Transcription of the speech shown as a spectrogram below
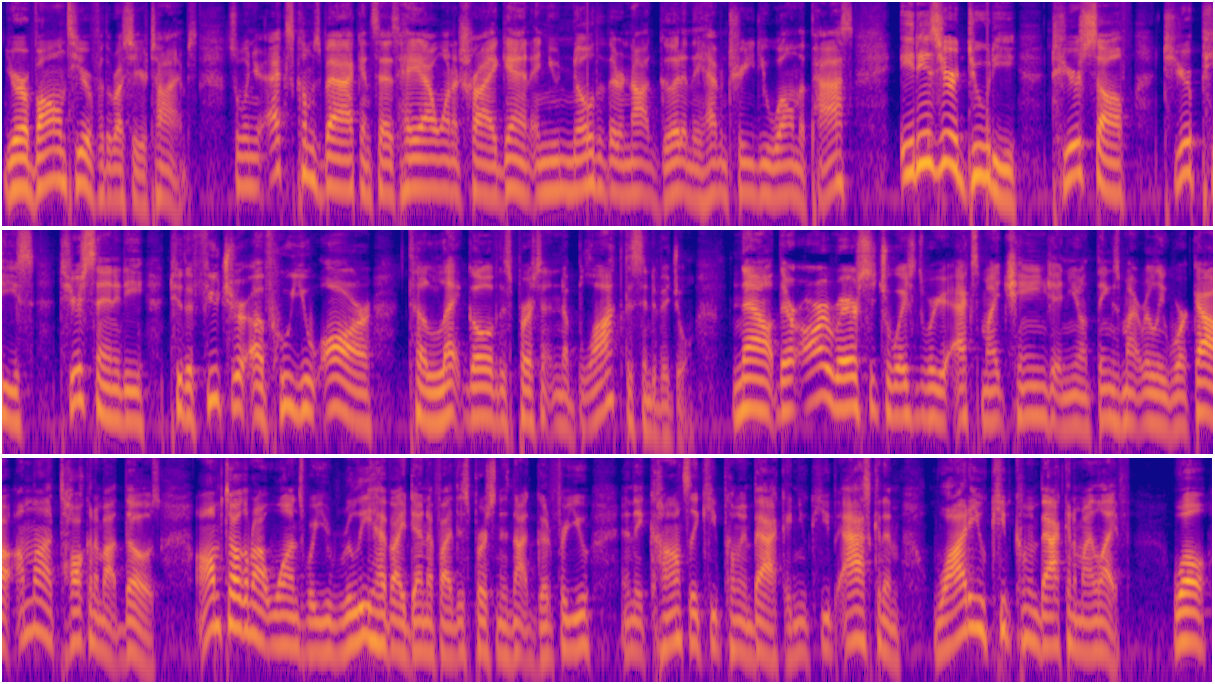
You're a volunteer for the rest of your times. So when your ex comes back and says, "Hey, I want to try again," and you know that they're not good and they haven't treated you well in the past, it is your duty to yourself, to your peace, to your sanity, to the future of who you are to let go of this person and to block this individual. Now, there are rare situations where your ex might change and you know things might really work out. I'm not talking about those. I'm talking about ones where you really have identified this person is not good for you and they constantly keep coming back and you keep asking them, "Why do you keep coming back into my life?" Well,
